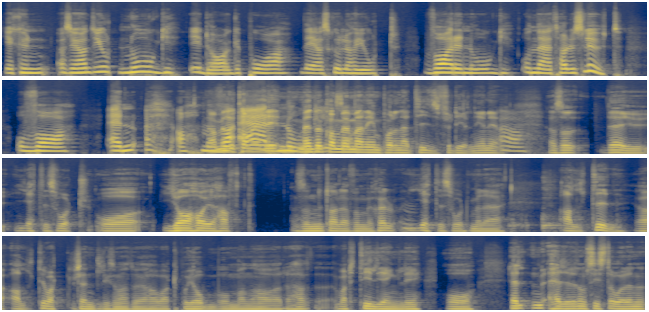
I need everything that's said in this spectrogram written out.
jag, kun, alltså jag har inte gjort nog idag på det jag skulle ha gjort. Var är nog och när tar det slut? Och vad är, ja, men Ja, vad då kommer är det, nog? Men då kommer liksom? man in på den här tidsfördelningen igen. Ja. Alltså, det är ju jättesvårt. Och jag har ju haft, alltså nu talar jag för mig själv, Mm. jättesvårt med det alltid. Jag har alltid varit, känt liksom att jag har varit på jobb och man har haft, varit tillgänglig. Och hell- hellre de sista åren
